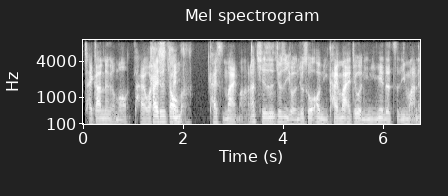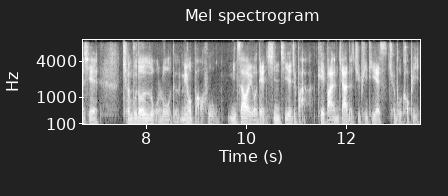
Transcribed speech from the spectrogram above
才刚那个嘛，台湾开始到嘛，开始卖嘛，那其实就是有人就说哦，你开卖，结果你里面的指令码那些全部都是裸露的，没有保护，你只要有点心机的就把可以把人家的 GPTs 全部 copy，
